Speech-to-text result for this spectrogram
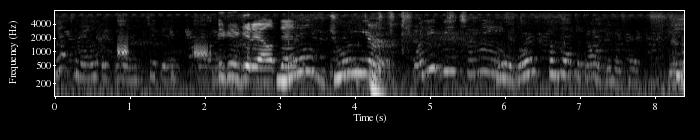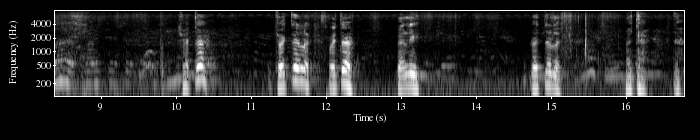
Yeah, tomatoes, bacon, and chicken. You gonna get it out then? Move, Junior. What did you to Oh, me? where's something I have to Junior's head? The lettuce, right? There's It's right there. It's right there, look. Right there. Bentley. Right there, look. Right there. Right there.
